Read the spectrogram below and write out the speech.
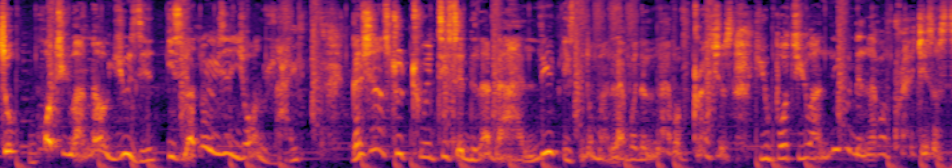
So what you are now using is you are not using your life. Galatians 2:20 said the life that I live is not my life, but the life of Christ Jesus. You but you are living the life of Christ Jesus.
